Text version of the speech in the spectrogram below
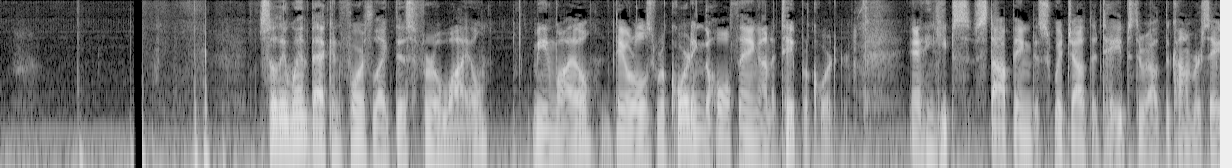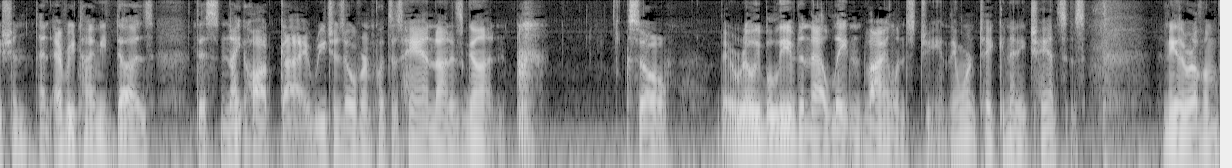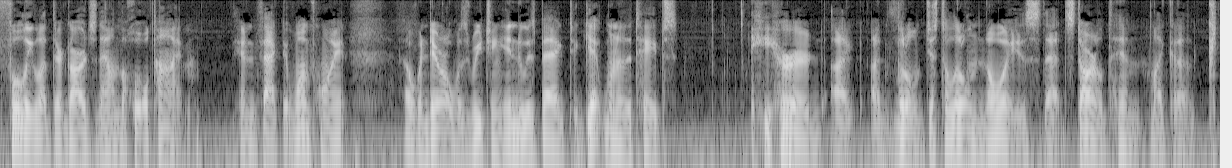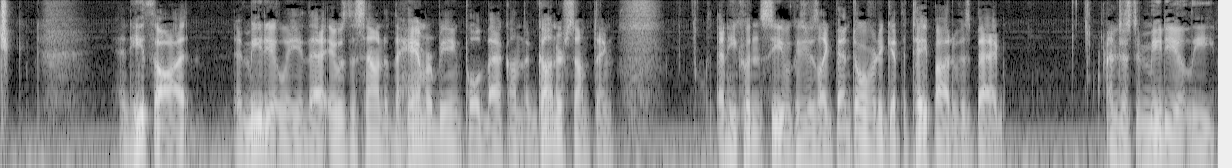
So they went back and forth like this for a while. Meanwhile, Daryl's recording the whole thing on a tape recorder. And he keeps stopping to switch out the tapes throughout the conversation. And every time he does, this Nighthawk guy reaches over and puts his hand on his gun. so they really believed in that latent violence gene. They weren't taking any chances. Neither of them fully let their guards down the whole time. In fact, at one point, uh, when Daryl was reaching into his bag to get one of the tapes, he heard a, a little, just a little noise that startled him, like a, and he thought immediately that it was the sound of the hammer being pulled back on the gun or something, and he couldn't see because he was like bent over to get the tape out of his bag, and just immediately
